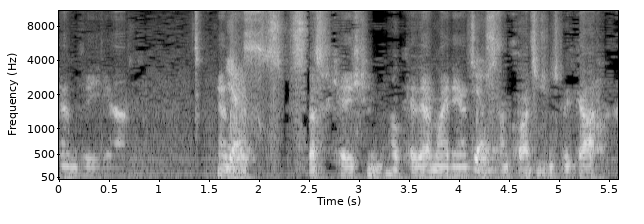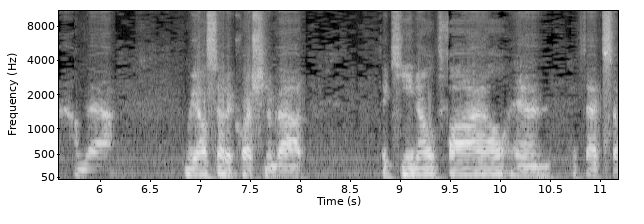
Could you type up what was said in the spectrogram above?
and the, uh, and Yes. the specification? Okay, that might answer Yes. some questions we've got on that. We also had a question about the Keynote file and if that's a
